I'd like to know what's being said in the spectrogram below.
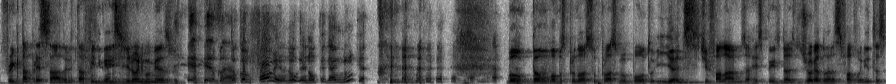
Freak tá apressado, ele tá afim de ganhar esse Jerônimo mesmo. tô, tô com fome, eu nunca, eu nunca ganho nunca. Bom, então vamos para o nosso próximo ponto. E antes de falarmos a respeito das jogadoras favoritas,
